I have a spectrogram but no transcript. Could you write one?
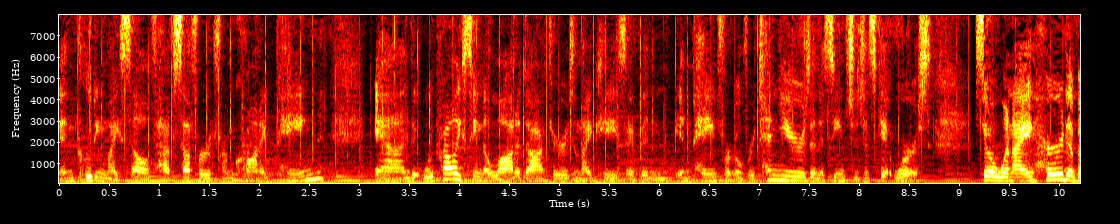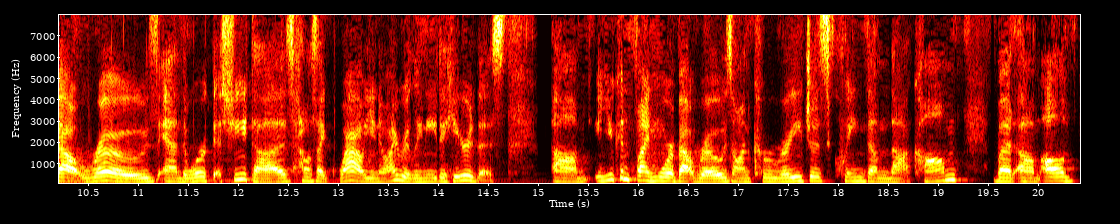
including myself, have suffered from chronic pain, and we've probably seen a lot of doctors. In my case, I've been in pain for over 10 years and it seems to just get worse. So when I heard about Rose and the work that she does, I was like, wow, you know, I really need to hear this. Um, you can find more about Rose on courageousqueendom.com, but um, I'll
